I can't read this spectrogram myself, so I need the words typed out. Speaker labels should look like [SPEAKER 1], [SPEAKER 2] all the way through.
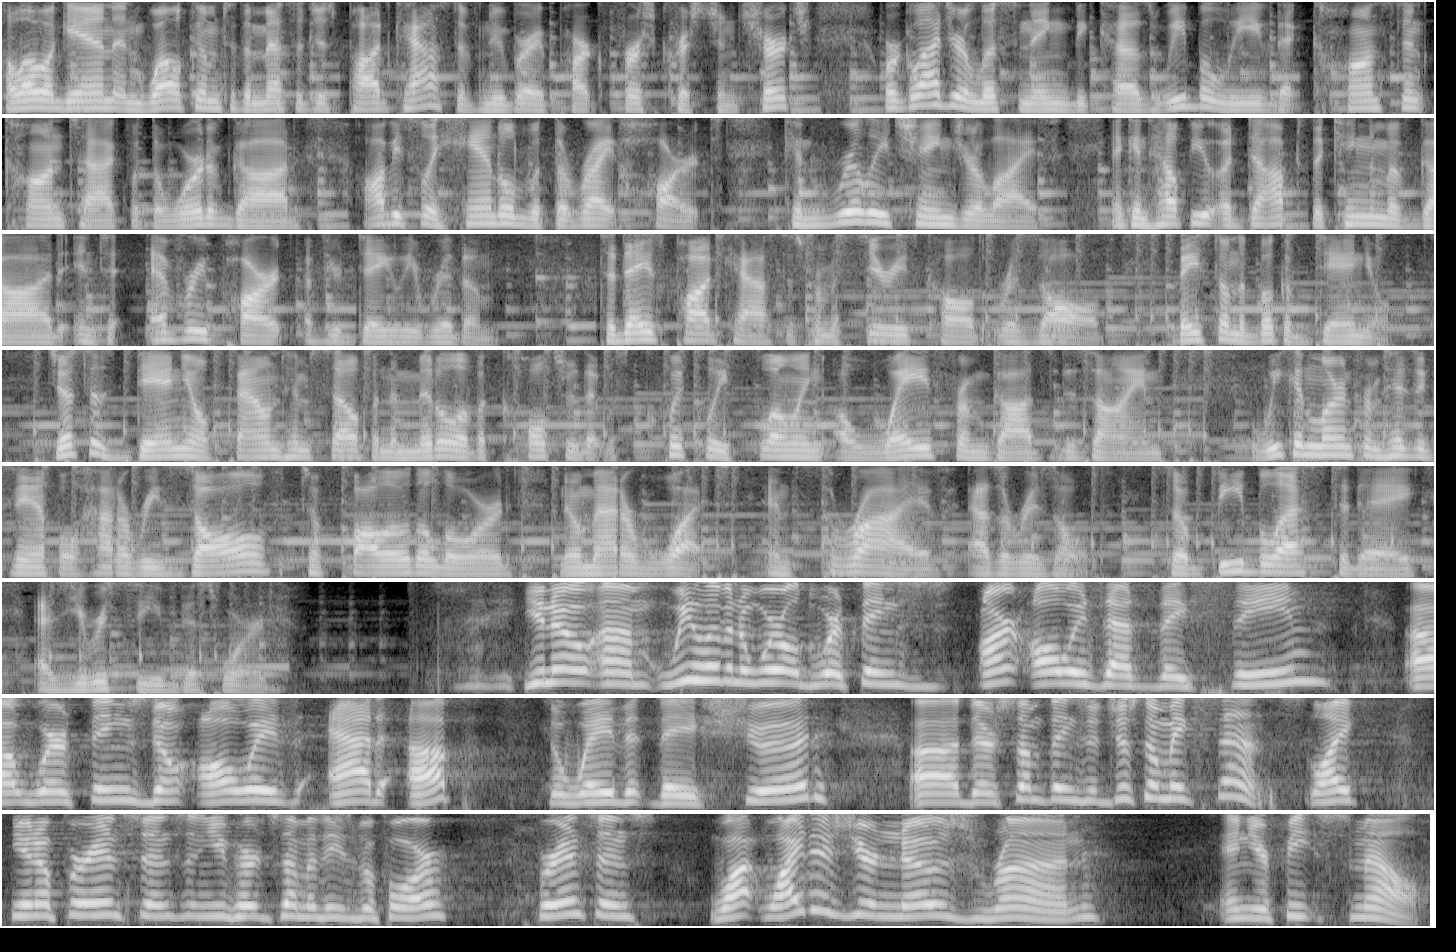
[SPEAKER 1] Hello again, and welcome to the Messages podcast of Newbury Park First Christian Church. We're glad you're listening because we believe that constant contact with the Word of God, obviously handled with the right heart, can really change your life and can help you adopt the kingdom of God into every part of your daily rhythm. Today's podcast is from a series called Resolve, based on the book of Daniel. Just as Daniel found himself in the middle of a culture that was quickly flowing away from God's design, we can learn from his example how to resolve to follow the Lord no matter what and thrive as a result. So be blessed today as you receive this word.
[SPEAKER 2] You know, um, we live in a world where things aren't always as they seem, uh, where things don't always add up the way that they should. Uh, there's some things that just don't make sense. Like, you know, for instance, and you've heard some of these before, for instance, why, why does your nose run and your feet smell?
